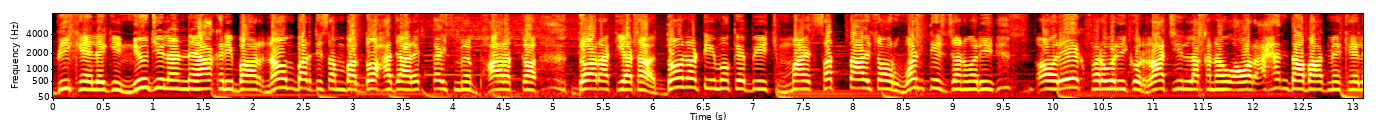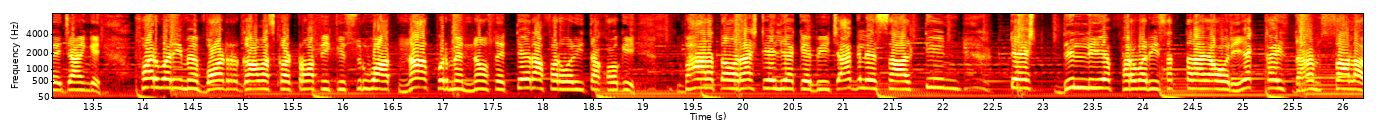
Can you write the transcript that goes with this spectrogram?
भी खेलेगी। न्यूजीलैंड ने आखिरी बार नवंबर दिसंबर 2021 में भारत का दौरा किया था। दोनों टीमों के बीच मैच सत्ताईस और उनतीस जनवरी और एक फरवरी को रांची, लखनऊ और अहमदाबाद में खेले जाएँगे। फरवरी में बॉर्डर गावस्कर ट्रॉफी की शुरुआत नागपुर में 9 से 13 फरवरी तक होगी। भारत और ऑस्ट्रेलिया के बीच अगले साल तीन टेस्ट, दिल्ली फरवरी 17 और 21 धर्मशाला,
